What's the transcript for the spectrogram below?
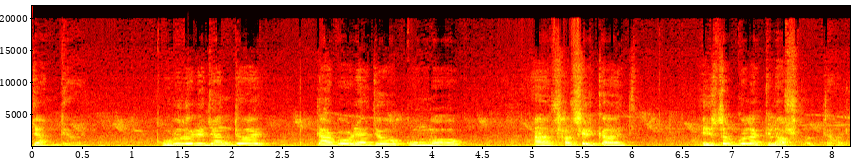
জানতে হয়। গুরু ধরে জানতে হয় তারপর রাজ কুম্ভক হ্যাঁ শ্বাসের কাজ এইসবগুলো ক্লাস করতে হয়।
